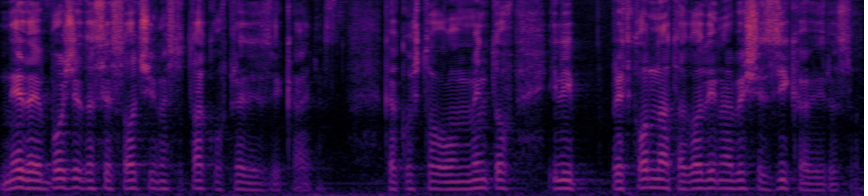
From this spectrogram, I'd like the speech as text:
Не дај Боже да се соочиме со таков предизвикајност, како што во моментов или предходната година беше Зика вирусот.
